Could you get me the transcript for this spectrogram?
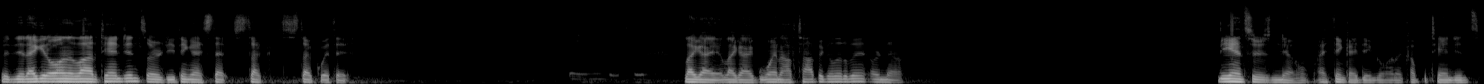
But did I get on a lot of tangents, or do you think I st- stuck stuck with it? Like I like I went off topic a little bit, or no? The answer is no. I think I did go on a couple tangents.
